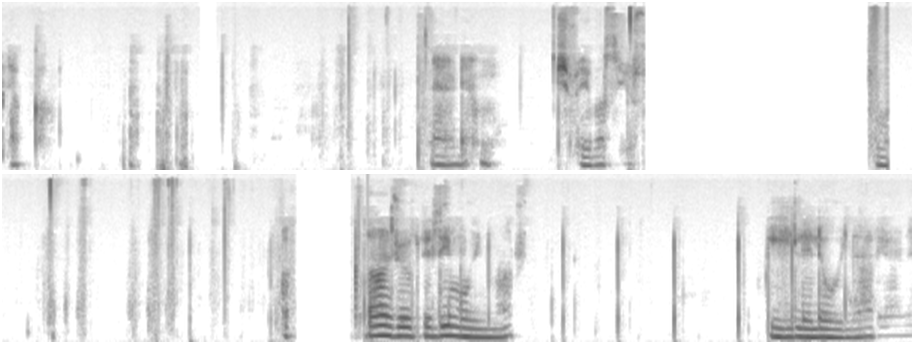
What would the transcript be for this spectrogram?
Bir dakika. Nerede? Şuraya basıyorsun. Bak, daha önce yüklediğim oyunlar. İyileli oyunlar yani.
